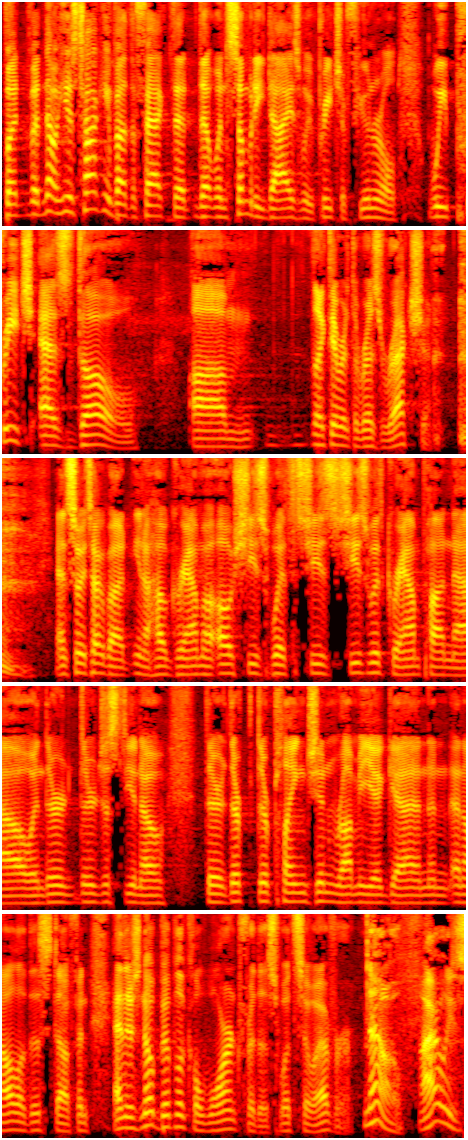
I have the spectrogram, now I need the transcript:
but but no, he was talking about the fact that that when somebody dies, and we preach a funeral. We preach as though, um, like they were at the resurrection. And so we talk about you know how grandma oh she's with she's she's with grandpa now and they're they're just you know they're they're they're playing gin rummy again and, and all of this stuff and and there's no biblical warrant for this whatsoever. no? I always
